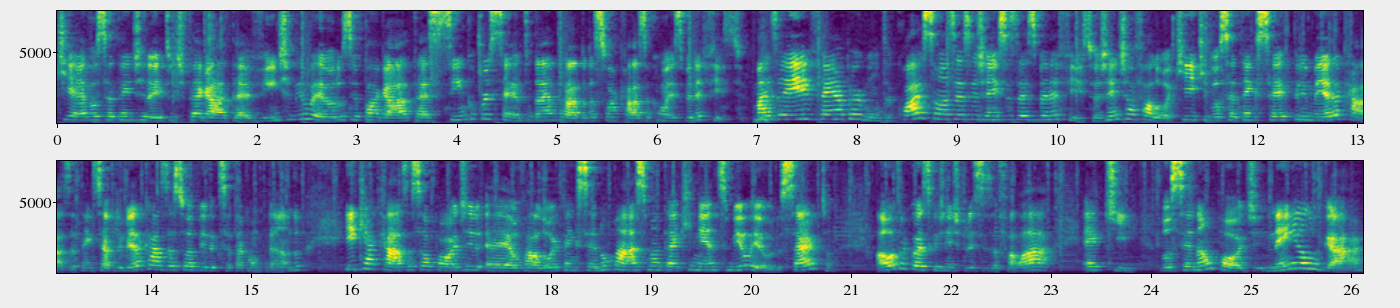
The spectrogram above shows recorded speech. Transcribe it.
que é você tem direito de pegar até 20 mil euros e pagar até 5% da entrada da sua casa com esse benefício. Mas aí vem a pergunta, quais são as exigências desse benefício? A gente já falou aqui que você tem que ser primeira casa, tem que ser a primeira casa da sua vida que você está comprando e que a casa só pode, é, o valor tem que ser no máximo até 500 mil euros, certo? A outra coisa que a gente precisa falar é que você não pode nem alugar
